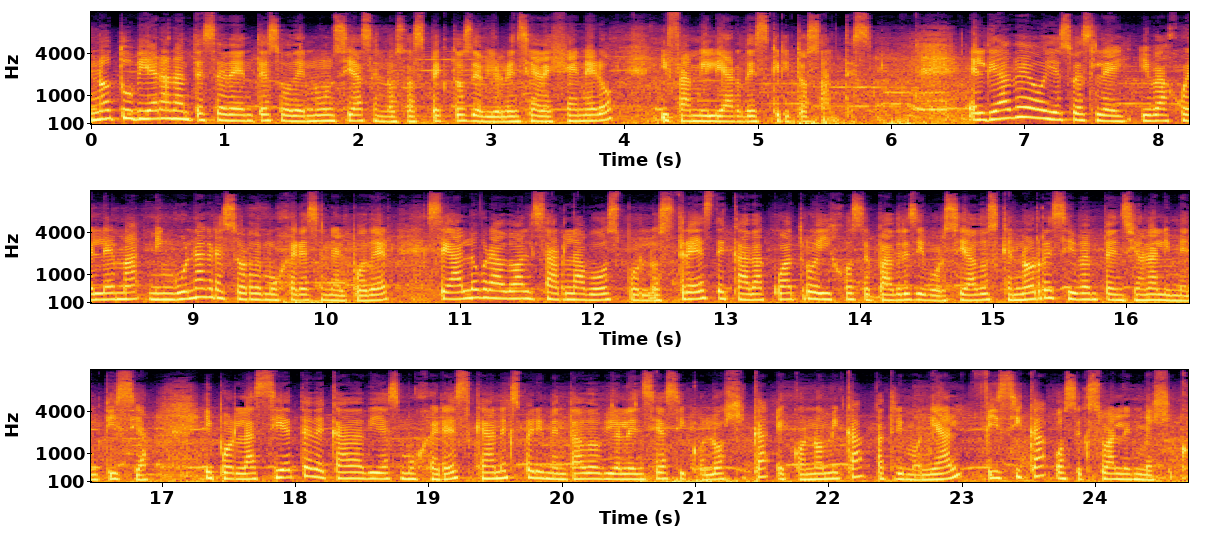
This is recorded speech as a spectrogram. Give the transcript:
no tuvieran antecedentes o denuncias en los aspectos de violencia de género y familiar descritos antes. El día de hoy eso es ley y bajo el lema Ningún agresor de mujeres en el poder se ha logrado alzar la voz por los tres de cada cuatro hijos de padres divorciados que no reciben pensión alimenticia y por las siete de cada diez mujeres que han experimentado violencia psicológica, económica, patrimonial, física o sexual en México.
